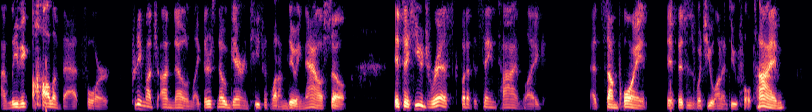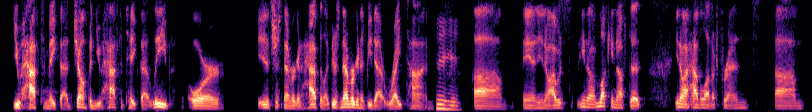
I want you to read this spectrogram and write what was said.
I'm leaving all of that for pretty much unknown. Like there's no guarantees with what I'm doing now. So it's a huge risk, but at the same time, like at some point, if this is what you want to do full time, you have to make that jump and you have to take that leap or it's just never going to happen. Like there's never going to be that right time. Mm-hmm. Um, and you know, I was, you know, I'm lucky enough that, you know, I have a lot of friends um,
